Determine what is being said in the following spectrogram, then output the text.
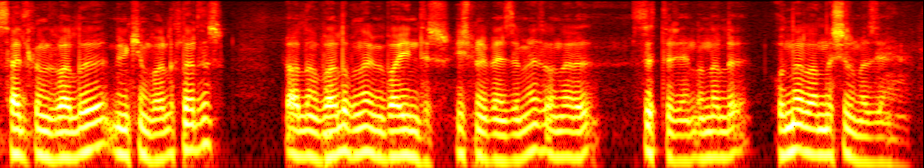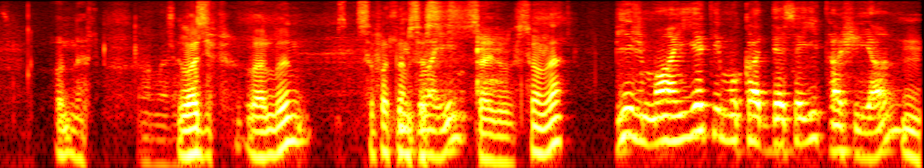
Saydıklarımız varlığı mümkün varlıklardır. Ve Allah'ın varlığı bunlar mübayindir. Hiçbirine benzemez. Onlara zıttır yani. Onlarla, onlarla anlaşılmaz yani. Onlar. Vacip varlığın saydı olur. Sonra Bir mahiyeti mukaddeseyi taşıyan hı.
